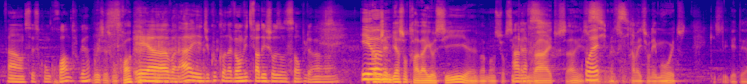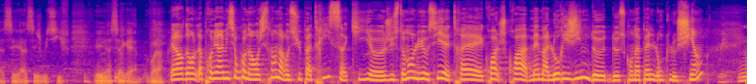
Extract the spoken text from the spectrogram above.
Enfin, c'est ce qu'on croit en tout cas. Oui, c'est ce qu'on croit. Et euh, voilà, et du coup, qu'on avait envie de faire des choses ensemble. euh. Et, Comme euh, j'aime bien son travail aussi, euh, vraiment sur ses Ah, canevas merci. et tout ça, et Ouais. son, son travail sur les mots et tout, qui qui était assez, assez jouissif et assez agréable. Voilà. Et alors, dans la première émission qu'on a enregistrée, on a reçu Patrice, qui euh, justement, lui aussi est très, crois- je crois, même à l'origine de, de ce qu'on appelle donc le chien.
